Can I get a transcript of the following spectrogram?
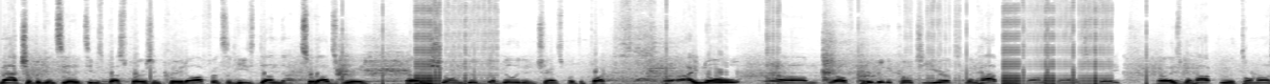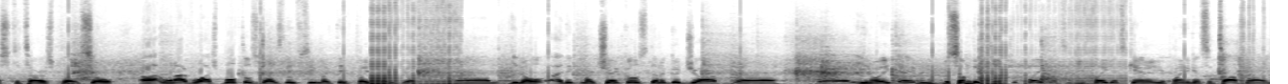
match up against the other team's best players and create offense, and he's done that. So that's great. Uh, he's showing good ability to transport the puck. Uh, I know um, Ralph Krueger, the coach of Europe, has been happy play. Uh, he's been happy with Tomas Tatar's play. So uh, when I've watched both those guys, they've seemed like they've played pretty good. Um, you know, I think Marchenko's done a good job. Uh, uh, you know, some of the teams you play against, if you play against Canada, you're playing against the top line.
